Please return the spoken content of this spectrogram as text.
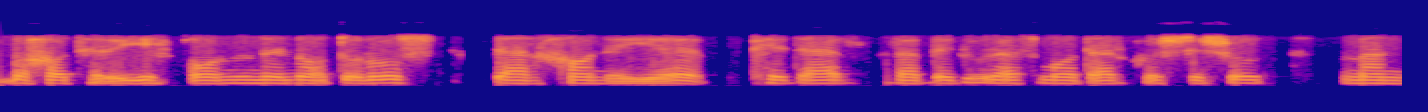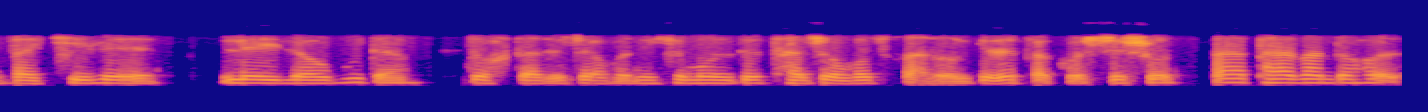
به خاطر یک قانون نادرست در خانه پدر و بدور از مادر کشته شد. من وکیل لیلا بودم. دختر جوانی که مورد تجاوز قرار گرفت و کشته شد. و پرونده های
